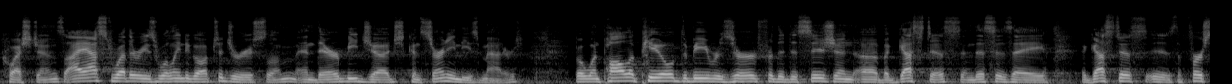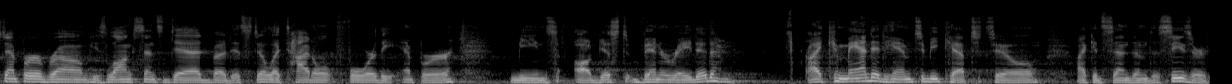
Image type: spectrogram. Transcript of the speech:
questions, I asked whether he's willing to go up to Jerusalem and there be judged concerning these matters. But when Paul appealed to be reserved for the decision of Augustus, and this is a, Augustus is the first emperor of Rome. He's long since dead, but it's still a title for the emperor, means August, venerated. I commanded him to be kept till I could send him to Caesar.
